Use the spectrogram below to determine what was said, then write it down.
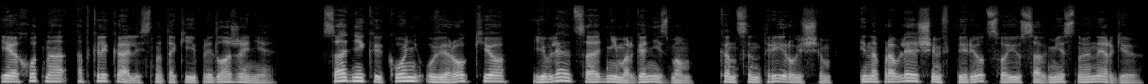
и охотно откликались на такие предложения. Садник и конь у Вероккио являются одним организмом, концентрирующим и направляющим вперед свою совместную энергию.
